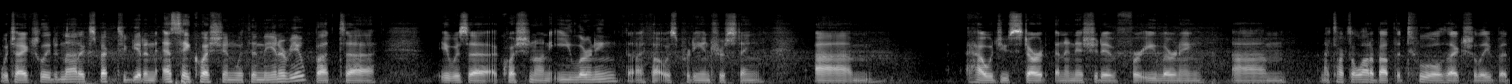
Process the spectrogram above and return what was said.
which I actually did not expect to get an essay question within the interview, but uh, it was a, question on e learning that I thought was pretty interesting. Um, how would you start an initiative for e-learning? Um, and I talked a lot about the tools actually, but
